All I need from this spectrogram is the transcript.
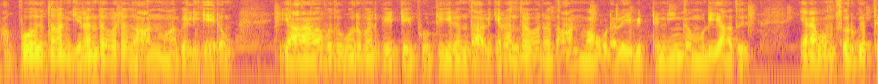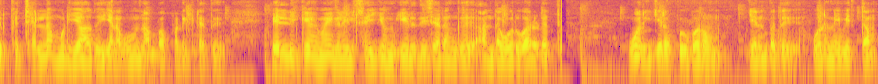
அப்போதுதான் இறந்தவரது ஆன்மா வெளியேறும். யாராவது ஒருவர் வீட்டை பூட்டியிருந்தால் இறந்தவரது ஆன்மா உடலை விட்டு நீங்க முடியாது எனவும் சொர்க்கத்திற்கு செல்ல முடியாது எனவும் நம்பப்படுகிறது. வெள்ளிக்கிழமைகளில் செய்யும் இறுதி சடங்கு அந்த ஒரு வருடத்தில் ஒரு இறப்பு வரும் என்பது ஒரு நிமித்தம்.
